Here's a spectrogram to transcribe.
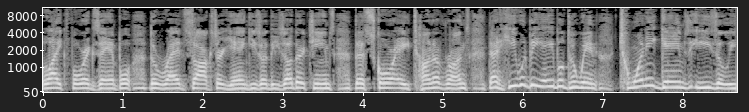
like for example, the Red Sox or Yankees or these other teams that score a ton of runs, that he would be able to win 20 games easily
